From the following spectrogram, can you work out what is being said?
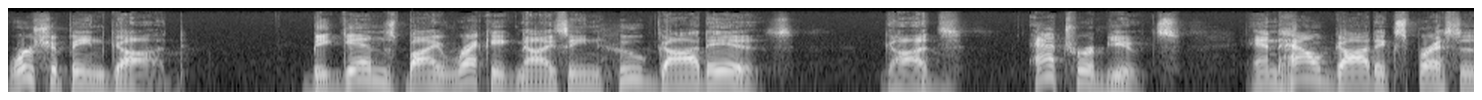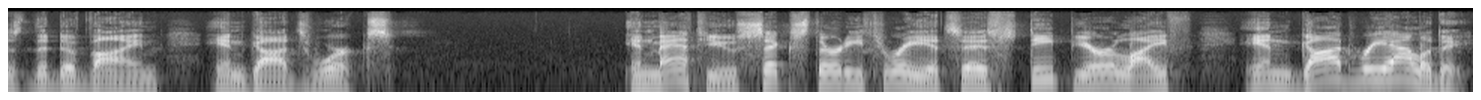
Worshiping God begins by recognizing who God is, God's attributes, and how God expresses the divine in God's works. In Matthew 6:33 it says steep your life in God reality,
